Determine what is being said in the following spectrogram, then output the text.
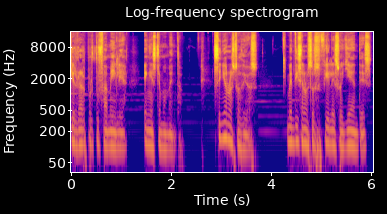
quiero orar por tu familia en este momento. Señor nuestro Dios, bendice a nuestros fieles oyentes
